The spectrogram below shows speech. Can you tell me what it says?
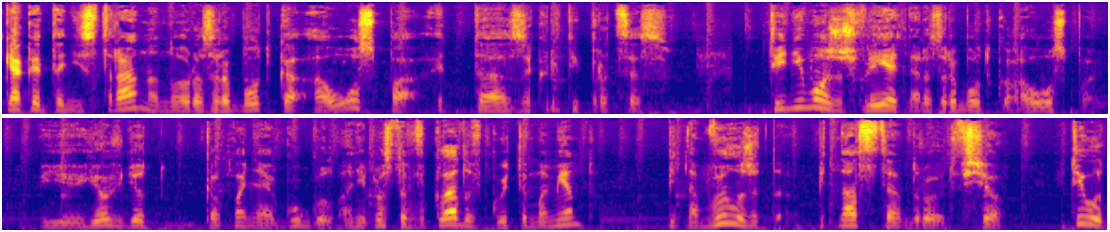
Как это ни странно, но разработка АОСПа – это закрытый процесс. Ты не можешь влиять на разработку АОСПа. Ее ведет компания Google. Они просто выкладывают в какой-то момент, там, выложат 15 Android, все. И ты вот,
